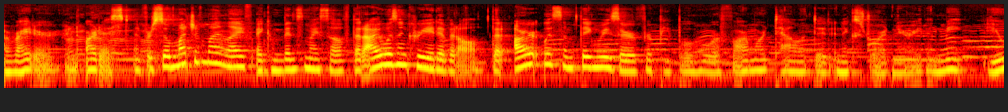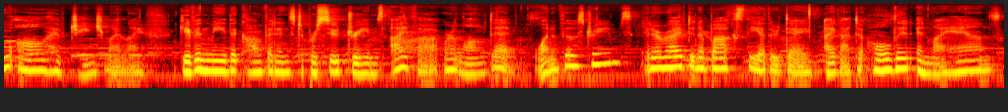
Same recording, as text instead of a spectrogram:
a writer, an artist, and for so much of my life, I convinced myself that I wasn't creative at all, that art was something reserved for people who were far more talented and extraordinary than me. You all have changed my life given me the confidence to pursue dreams I thought were long dead. One of those dreams? It arrived in a box the other day. I got to hold it in my hands,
